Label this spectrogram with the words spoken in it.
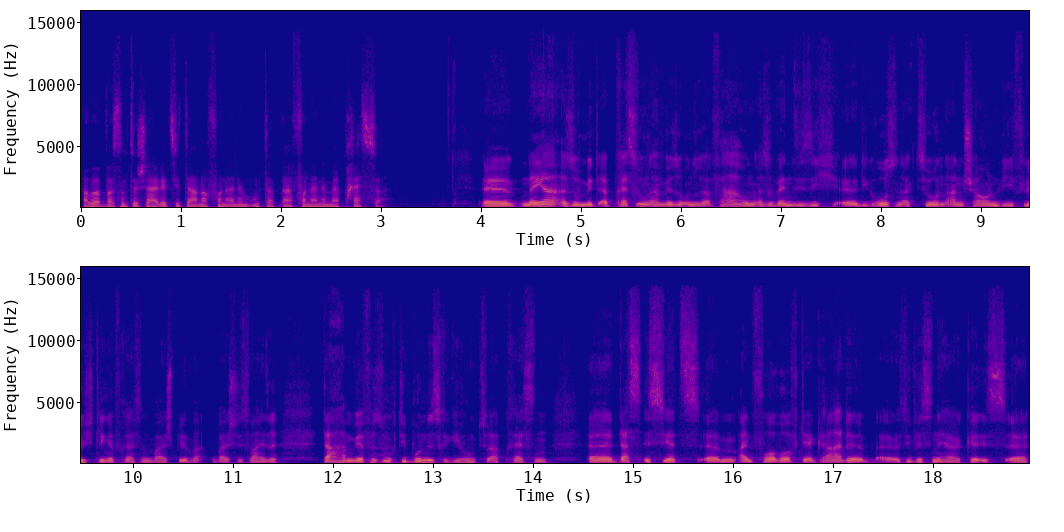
Aber was unterscheidet Sie da noch von einem, Unter äh, von einem Erpresser? Äh, naja, also mit Erpressung haben wir so unsere Erfahrung. Also wenn Sie sich äh, die großen Aktionen anschauen, wie Flüchtlinge fressen Beispiel, beispielsweise, da haben wir versucht, die Bundesregierung zu erpressen. Äh, das ist jetzt ähm, ein Vorwurf, der gerade, äh, Sie wissen, Herr Höcke ist äh,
